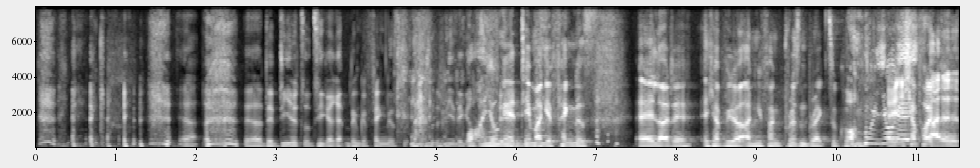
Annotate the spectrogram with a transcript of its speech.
Geil. Ja. ja, der Deal zu Zigaretten im Gefängnis. Den Boah, Junge, Filmen. Thema Gefängnis. Ey, Leute, ich habe wieder angefangen, Prison Break zu gucken. Oh, Junge. Ey, ich habe heute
